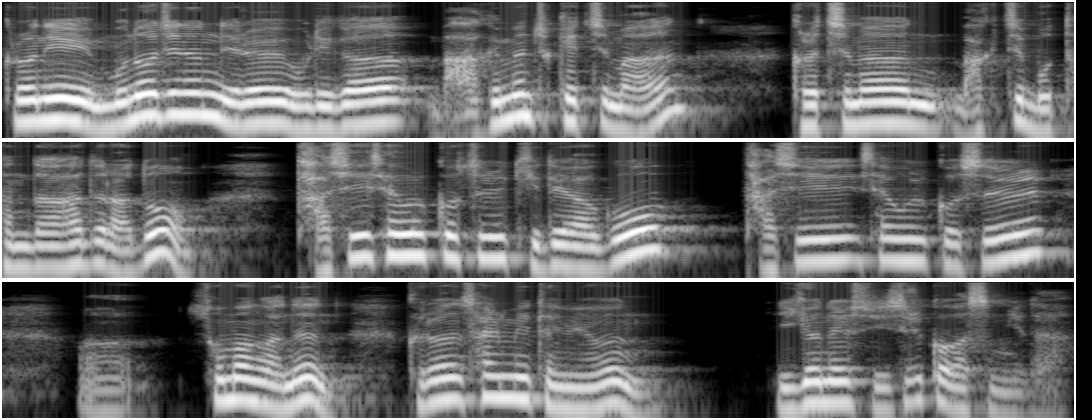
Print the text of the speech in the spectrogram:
그러니 무너지는 일을 우리가 막으면 좋겠지만 그렇지만 막지 못한다 하더라도 다시 세울 것을 기대하고 다시 세울 것을 어, 소망하는 그런 삶이 되면 이겨낼 수 있을 것 같습니다.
